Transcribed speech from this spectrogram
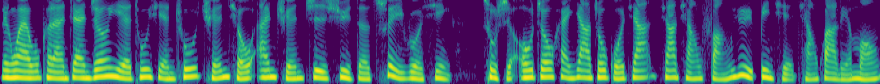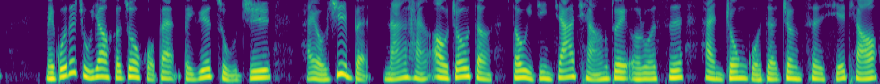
另外，乌克兰战争也凸显出全球安全秩序的脆弱性，促使欧洲和亚洲国家加强防御，并且强化联盟。美国的主要合作伙伴北约组织，还有日本、南韩、澳洲等，都已经加强对俄罗斯和中国的政策协调，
